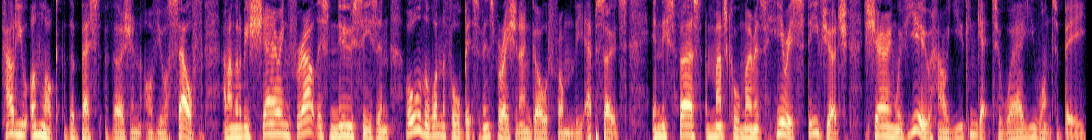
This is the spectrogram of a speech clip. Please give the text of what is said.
how do you unlock the best version of yourself? And I'm going to be sharing throughout this new season all the wonderful bits of inspiration and gold from the episodes. In these first Magical Moments, here is Steve Judge sharing with you how you can get to where you want to be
